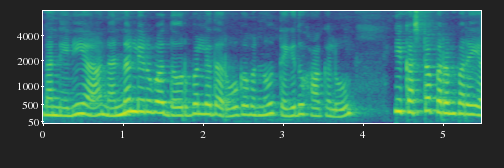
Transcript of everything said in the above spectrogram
ನನ್ನಿನಿಯ ನನ್ನಲ್ಲಿರುವ ದೌರ್ಬಲ್ಯದ ರೋಗವನ್ನು ತೆಗೆದುಹಾಕಲು ಈ ಕಷ್ಟ ಪರಂಪರೆಯ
